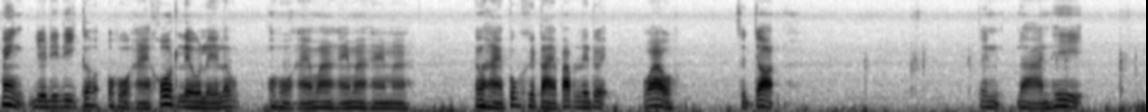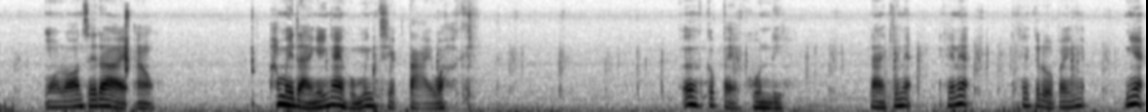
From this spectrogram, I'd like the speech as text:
แม่งอยู่ดีๆก็โอ้โหหายโคตรเร็วเลยแล้วโอ้โหหายมาหายมาหายมาแล้วหายปุ๊บคือตายปั๊บเลยด้วยว้าวสุดยอด เป็นด่านที่หัวร้อนใช้ได้เอา้าทำไมด่านง่ายๆ ผมไม่เฉียกตายวะ เออ ก็แปลกคนดี ด่านแค่เนี้ยแค่เนี้ยแค่กระโดดไปเงี้ย เงี้ย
